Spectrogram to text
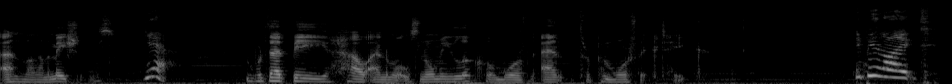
animal animations. Yeah. Would that be how animals normally look, or more of an anthropomorphic take? It'd be like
